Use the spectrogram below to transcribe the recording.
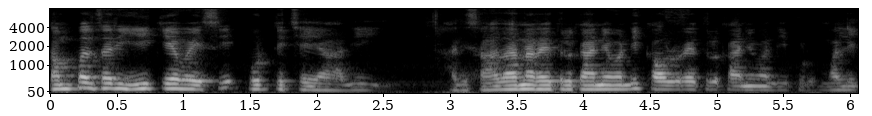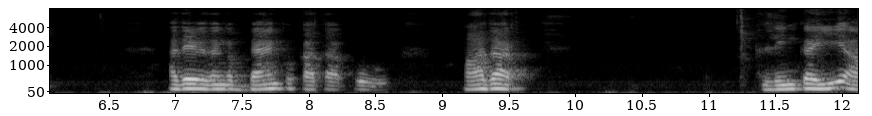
కంపల్సరీ ఈ కేవైసీ పూర్తి చేయాలి. అది సాధారణ రైతులు కానివ్వండి కౌలు రైతులు కానివ్వండి ఇప్పుడు మళ్ళీ. అదేవిధంగా బ్యాంకు ఖాతాకు ఆధార్ లింక్ అయ్యి ఆ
